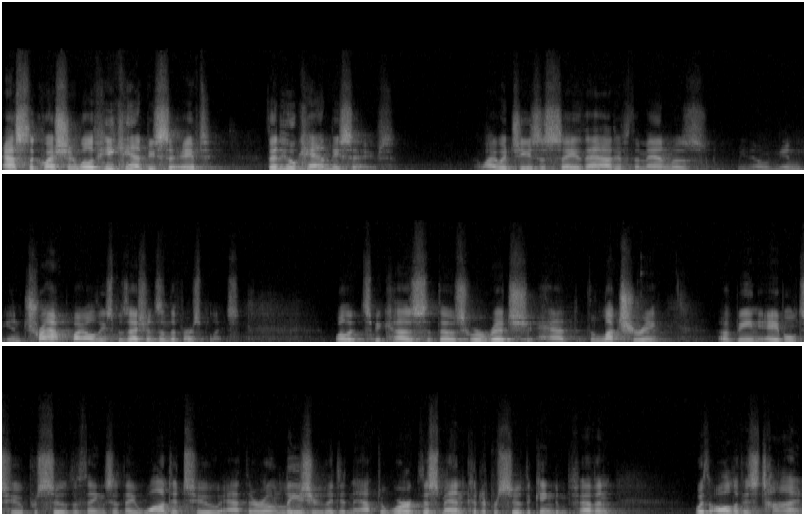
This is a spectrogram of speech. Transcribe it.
asked the question well, if he can't be saved, then who can be saved? Why would Jesus say that if the man was you know, in, entrapped by all these possessions in the first place? Well, it's because those who were rich had the luxury of being able to pursue the things that they wanted to at their own leisure. They didn't have to work. This man could have pursued the kingdom of heaven with all of his time.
